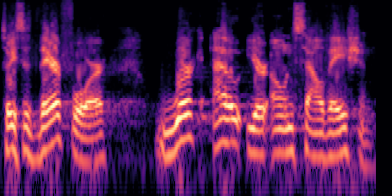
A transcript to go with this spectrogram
So he says, therefore, work out your own salvation.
